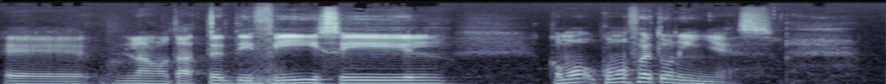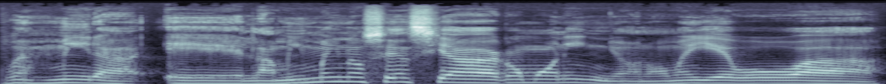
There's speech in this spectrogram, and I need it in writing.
eh, ¿la notaste difícil? ¿Cómo, cómo fue tu niñez? Pues mira, eh, la misma inocencia como niño no me llevó a,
